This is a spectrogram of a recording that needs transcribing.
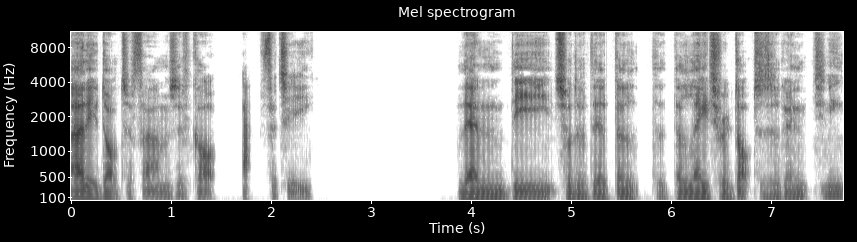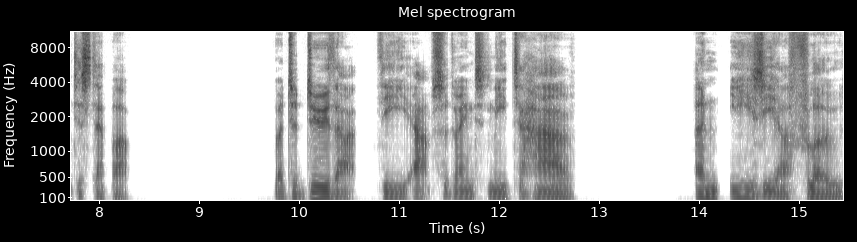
early adopter firms have got app fatigue, then the sort of the, the, the, later adopters are going to need to step up. But to do that, the apps are going to need to have an easier flow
